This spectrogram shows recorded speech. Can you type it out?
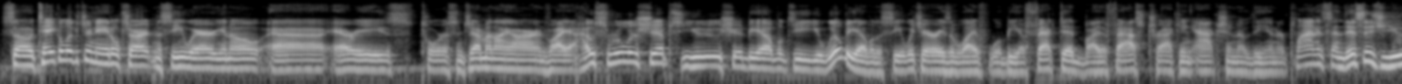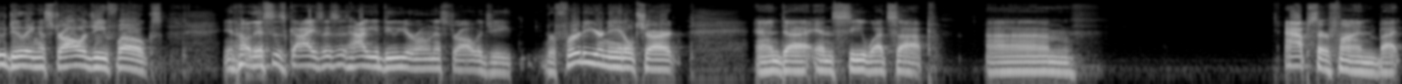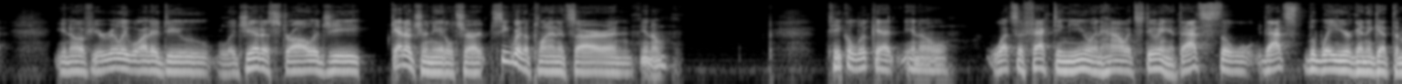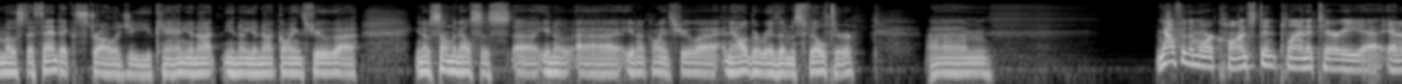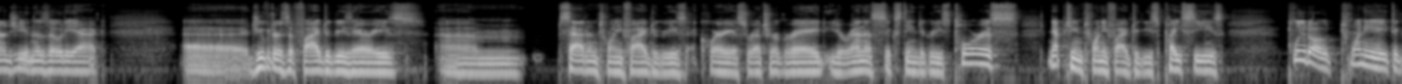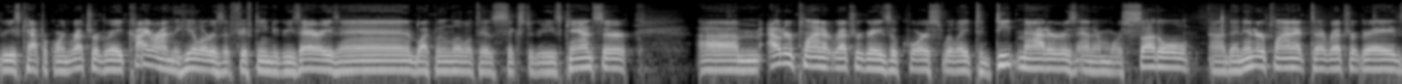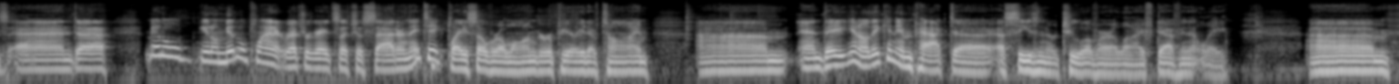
So take a look at your natal chart and see where, you know, uh, Aries, Taurus, and Gemini are. And via house rulerships, you should be able to, you will be able to see which areas of life will be affected by the fast tracking action of the inner planets. And this is you doing astrology, folks. You know, this is, guys, this is how you do your own astrology. Refer to your natal chart and, uh, and see what's up. Um, apps are fun, but you know, if you really want to do legit astrology, get out your natal chart, see where the planets are, and, you know, take a look at, you know, what's affecting you and how it's doing it. That's the that's the way you're going to get the most authentic astrology you can. You're not, you know, you're not going through uh, you know, someone else's uh, you know, uh, you're not going through uh, an algorithm's filter. Um now for the more constant planetary uh, energy in the zodiac. Uh, Jupiter is at 5 degrees Aries. Um, Saturn 25 degrees Aquarius retrograde. Uranus 16 degrees Taurus. Neptune 25 degrees Pisces. Pluto 28 degrees Capricorn retrograde. Chiron the healer is at 15 degrees Aries. And Black Moon Lilith is 6 degrees Cancer. Um, outer planet retrogrades, of course, relate to deep matters and are more subtle uh, than inner planet uh, retrogrades. And uh, middle, you know, middle planet retrogrades such as Saturn, they take place over a longer period of time. Um, and they, you know, they can impact a, a season or two of our life, definitely. Um,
